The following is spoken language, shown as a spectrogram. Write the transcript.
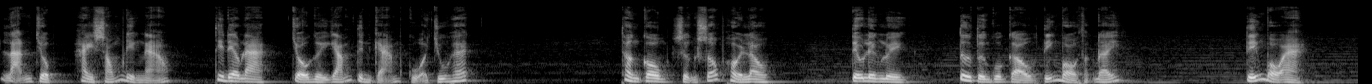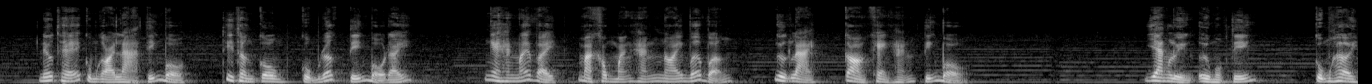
là ảnh chụp hay sóng điện não, thì đều là chỗ gửi gắm tình cảm của chú hết. Thần côn sửng sốt hồi lâu. Tiểu liên luyện, tư tưởng của cậu tiến bộ thật đấy. Tiến bộ à? Nếu thế cũng gọi là tiến bộ, thì thần côn cũng rất tiến bộ đấy. Nghe hắn nói vậy mà không mắng hắn nói vớ vẩn, ngược lại còn khen hắn tiến bộ. Giang luyện ư một tiếng, cũng hơi,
